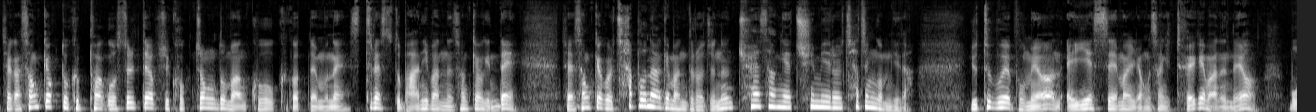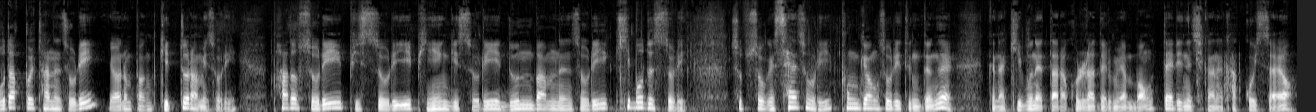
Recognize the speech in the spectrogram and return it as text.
제가 성격도 급하고 쓸데없이 걱정 걱정도 많고 그것 때문에 스트레스도 많이 받는 성격인데 제 성격을 차분하게 만들어주는 최상의 취미를 찾은 겁니다. 유튜브에 보면 ASMR 영상이 되게 많은데요. 모닥불 타는 소리, 여름밤 귀뚜라미 소리, 파도 소리, 빗소리, 비행기 소리, 눈 밟는 소리, 키보드 소리, 숲속의 새 소리, 풍경 소리 등등을 그날 기분에 따라 골라 들으면 멍 때리는 시간을 갖고 있어요.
